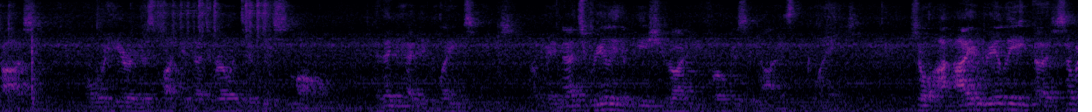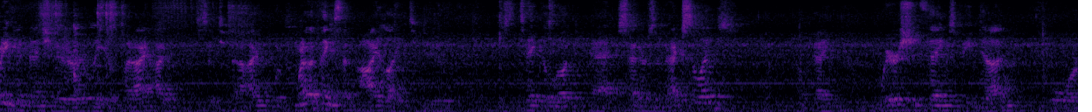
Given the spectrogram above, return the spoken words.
cost over here in this bucket that's relatively small. And then you have your claims fees. Okay, and that's really the piece you ought to be focusing on is the claims. So I, I really, uh, somebody had mentioned it earlier, but I, I, I, one of the things that I like to do is to take a look at centers of excellence, okay? Where should things be done for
